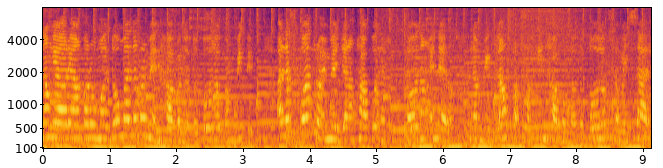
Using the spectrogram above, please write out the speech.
Nangyari ang karumal-dumal na krimen habang natutulog ang biktima. Alas 4.30 ng hapon na taon ng Enero nang biglang saksakin habang natutulog sa may sala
